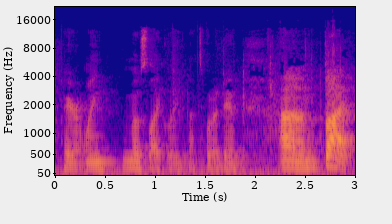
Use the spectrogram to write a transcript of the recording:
apparently, most likely, that's what I do. Um, but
